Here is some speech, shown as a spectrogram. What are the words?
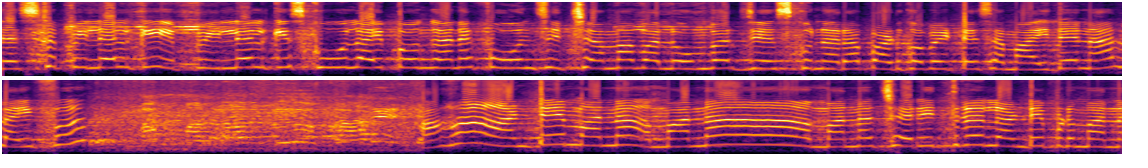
జస్ట్ పిల్లలకి పిల్లలకి స్కూల్ అయిపోగానే ఫోన్స్ ఇచ్చామా? వాళ్ళు హోంవర్క్ చేసుకున్నారా? పడుకోబెట్టేసామా? ఇదేనా లైఫ్? ఆహా అంటే మన మన మన చరిత్రలు అంటే ఇప్పుడు మన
